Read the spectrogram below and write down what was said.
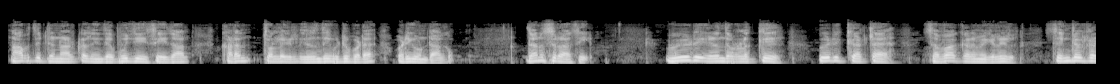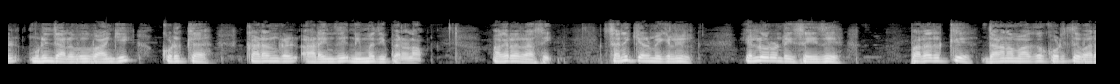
நாற்பத்தெட்டு நாட்கள் இந்த பூஜையை செய்தால் கடன் தொல்லையில் இருந்து விடுபட வழி உண்டாகும் தனுசு ராசி வீடு இழந்தவர்களுக்கு வீடு கட்ட செவ்வாய்க்கிழமைகளில் செங்கல்கள் முடிந்த அளவு வாங்கி கொடுக்க கடன்கள் அடைந்து நிம்மதி பெறலாம். மகர ராசி சனிக்கிழமைகளில் எள்ளுருண்டை செய்து பலருக்கு தானமாக கொடுத்து வர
